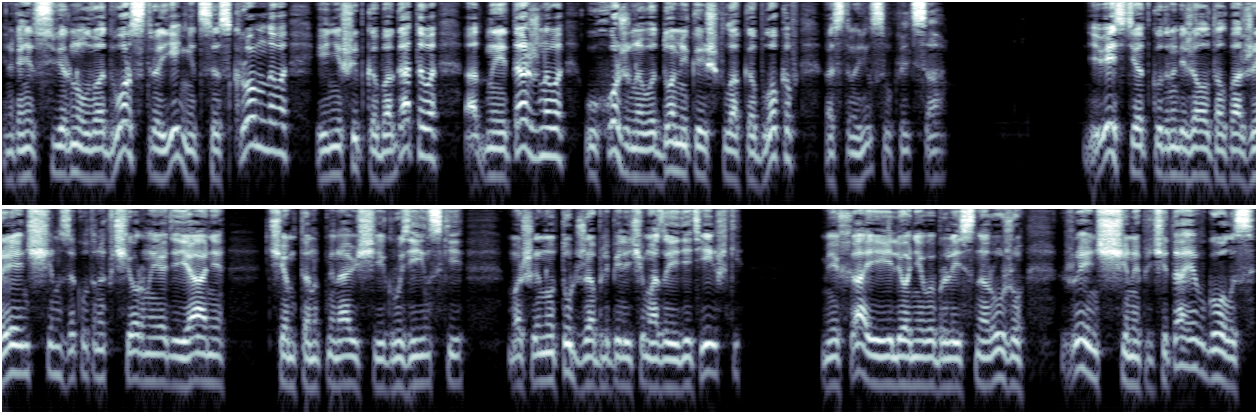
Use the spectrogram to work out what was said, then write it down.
И, наконец, свернул во двор строенница скромного и не шибко богатого, одноэтажного, ухоженного домика из шлакоблоков, остановился у крыльца. Невесте, откуда набежала толпа женщин, закутанных в черные одеяния, чем-то напоминающие грузинские, машину тут же облепили чумазые детишки. Михай и Леня выбрались снаружи, женщины, причитая в голос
